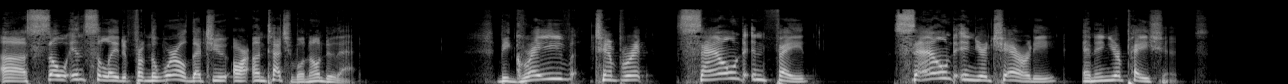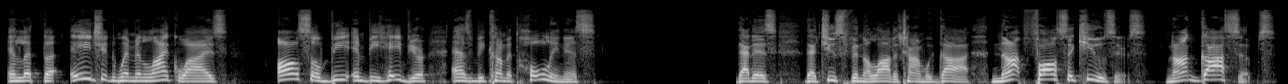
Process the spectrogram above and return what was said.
uh, so insulated from the world that you are untouchable. Don't do that. Be grave, temperate, sound in faith, sound in your charity and in your patience, and let the aged women likewise also be in behavior as becometh holiness that is, that you spend a lot of time with God, not false accusers, not gossips,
